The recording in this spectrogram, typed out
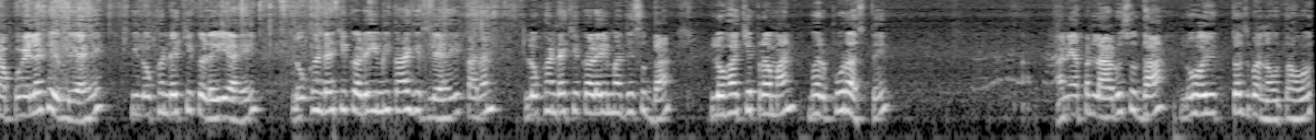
तापवायला ठेवली आहे. ही लोखंडाची कढई आहे. लोखंडाची कढई मी का घेतली आहे? कारण लोखंडाची कढईमध्ये सुद्धा लोहाचे प्रमाण भरपूर असते. आणि आपण लाडू सुद्धा लोहयुक्तच बनवत आहोत.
